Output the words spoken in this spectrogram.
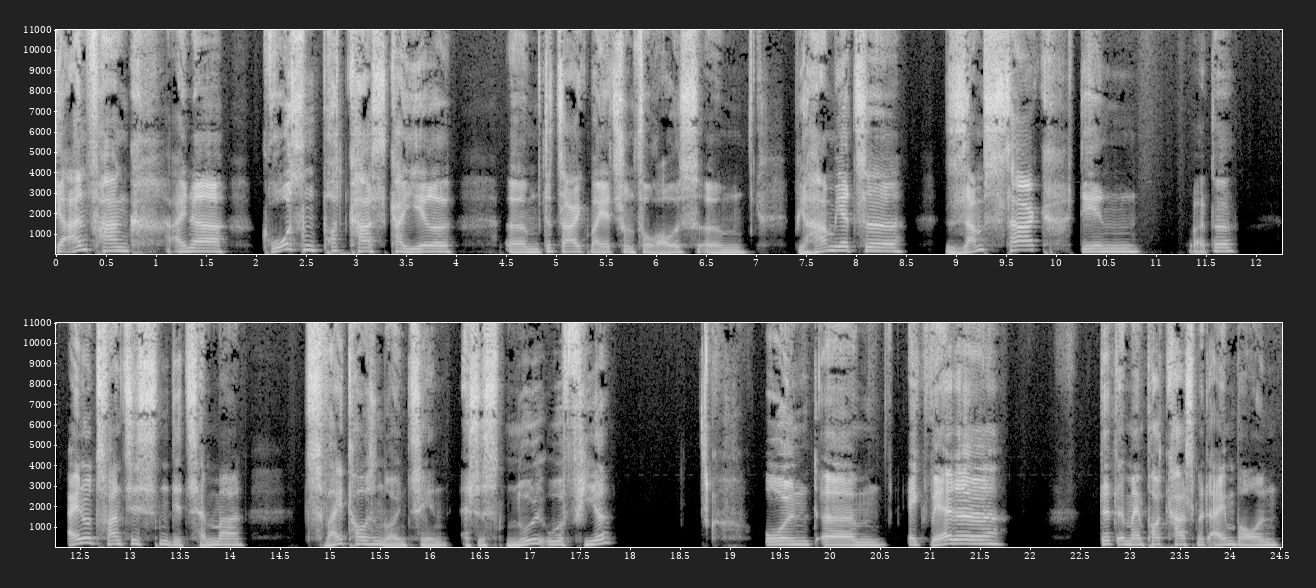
der Anfang einer großen Podcast-Karriere, ähm, das sage ich mal jetzt schon voraus. Ähm, wir haben jetzt äh, Samstag, den, warte, 21. Dezember 2019. Es ist 0 Uhr 4. Und ähm, ich werde das in meinem Podcast mit einbauen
